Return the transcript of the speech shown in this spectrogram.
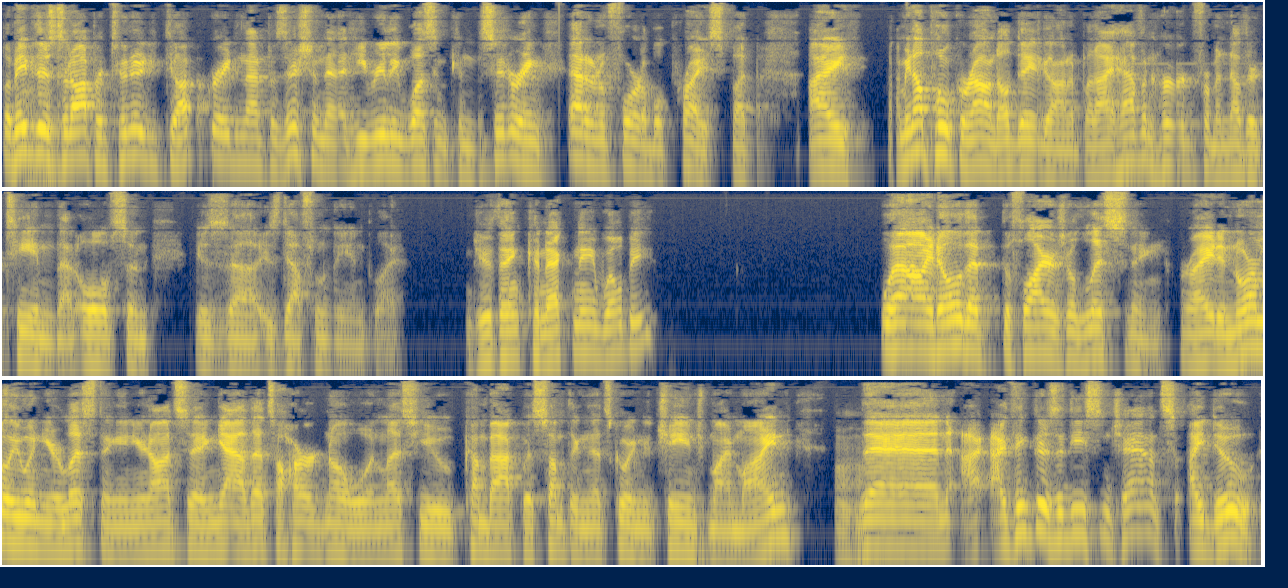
but maybe there's an opportunity to upgrade in that position that he really wasn't considering at an affordable price. But I, I mean, I'll poke around, I'll dig on it, but I haven't heard from another team that Olofsson is uh, is definitely in play. Do you think Konecny will be? Well, I know that the Flyers are listening, right? And normally, when you're listening and you're not saying, "Yeah, that's a hard no," unless you come back with something that's going to change my mind, mm-hmm. then I, I, think there's a decent chance. I do.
